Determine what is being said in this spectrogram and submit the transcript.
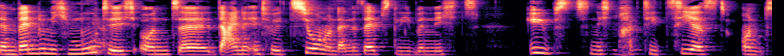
Denn wenn du nicht mutig ja. und äh, deine Intuition und deine Selbstliebe nicht übst, nicht mhm. praktizierst und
